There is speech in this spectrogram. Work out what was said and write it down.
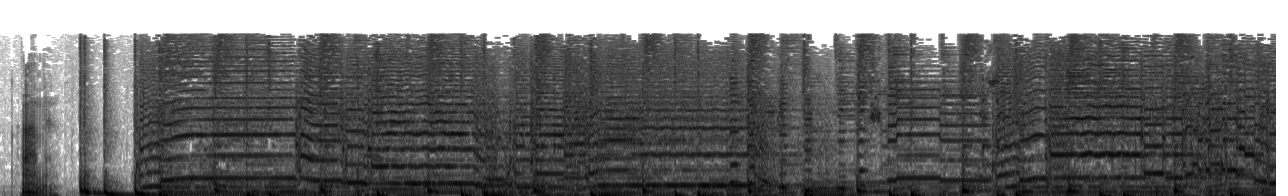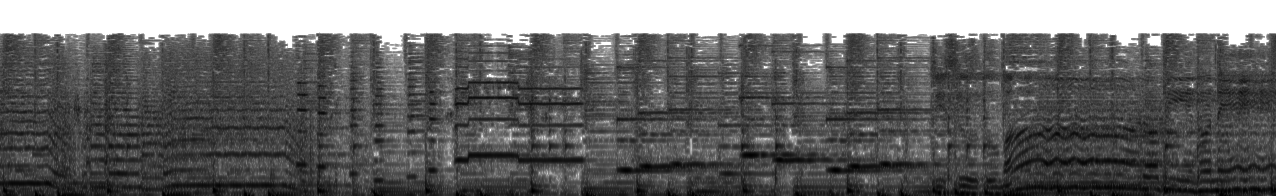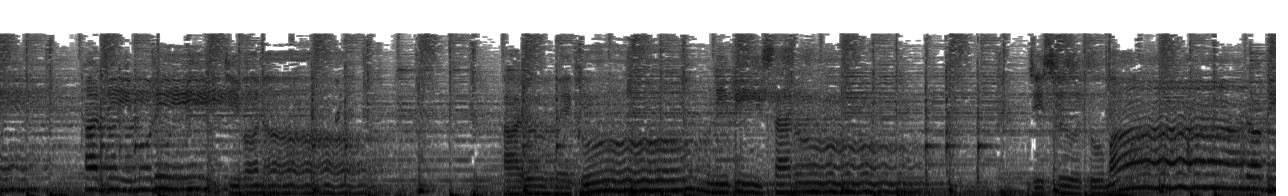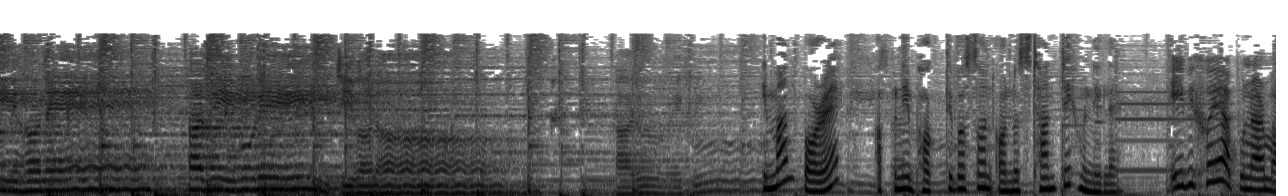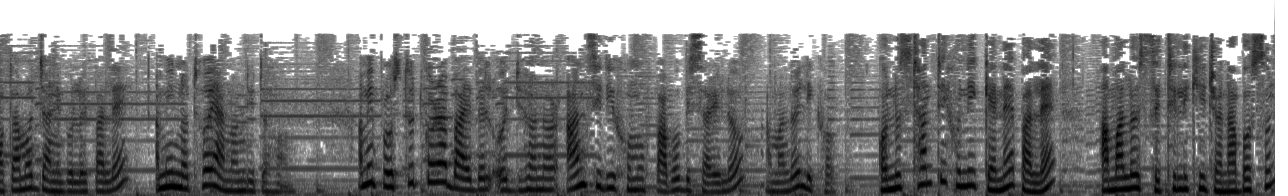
যিছু তোমাৰ অবিহনে আজি মোৰ এই জীৱন। আৰু একো ইমান পৰে আপুনি ভক্তিবচন অনুষ্ঠানটি শুনিলে। এই বিষয়ে আপোনাৰ মতামত জানিবলৈ পালে আমি নথৈ আনন্দিত হ'ম আমি প্ৰস্তুত কৰা বাইবেল অধ্যয়নৰ আন চিডিসমূহ পাব বিচাৰিলেও আমালৈ লিখক। অনুষ্ঠানটি শুনি কেনে পালে আমালৈ চিঠি লিখি জনাবচোন।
